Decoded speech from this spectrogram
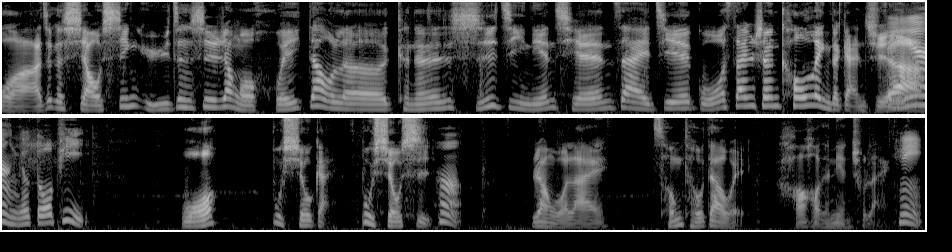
哇，这个小星鱼真是让我回到了可能十几年前在接国三生 calling 的感觉啊！怎样？有多屁？我不修改，不修饰。哼，让我来。从头到尾好好的念出来。嘿，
